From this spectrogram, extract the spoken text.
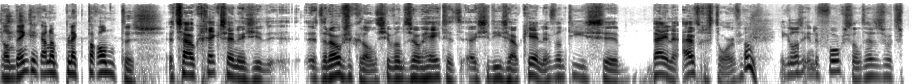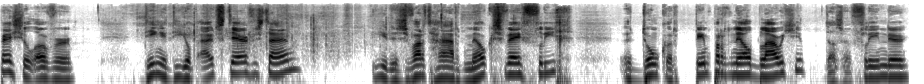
Dan denk ik aan een plectranthus. Het zou ook gek zijn als je het rozenkransje, want zo heet het, als je die zou kennen, want die is eh, bijna uitgestorven. Oh. Ik las in de Volkskrant een soort special over dingen die op uitsterven staan. Hier de zwarthaar melkzweefvlieg, het donker pimpernelblauwtje, dat is een vlinder.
